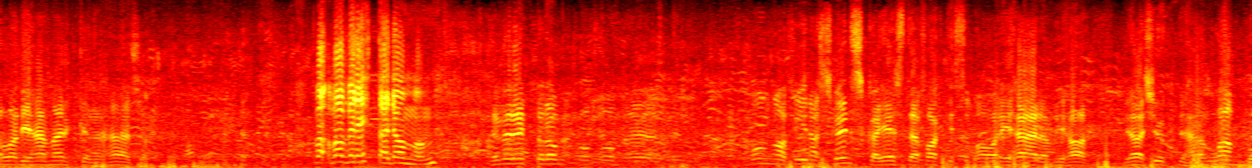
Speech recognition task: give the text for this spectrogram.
Alla de här märkena här så. Va, vad berättar de om? Det berättar om, om, om eh, många fina svenska gäster faktiskt som har varit här och vi har, vi har köpt det här Lambo.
